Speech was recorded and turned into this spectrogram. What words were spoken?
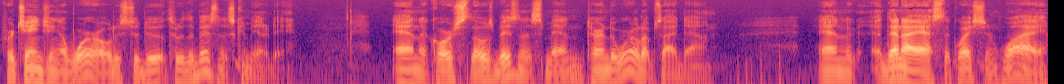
for changing a world is to do it through the business community. And of course, those businessmen turned the world upside down. And then I asked the question, why?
